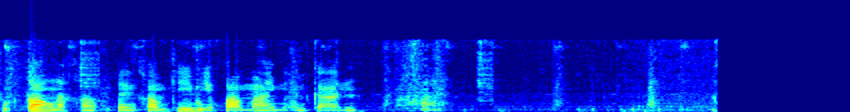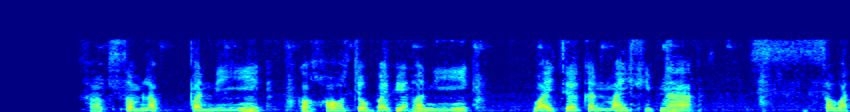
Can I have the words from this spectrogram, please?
ถูกต้องนะครับ เป็นคำที่มีความหมายเหมือนกันครับสำหรับ วันนี้ก็ขอจบไว้เพียงเท่านี้ ไว้เจอกันใหม่คลิปหน้า สวัส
